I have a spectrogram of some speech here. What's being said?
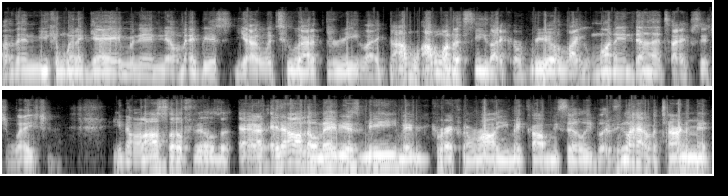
uh, then you can win a game, and then you know maybe it's yeah with two out of three. Like I, I want to see like a real like one and done type situation. You know, and also feels and, and I don't know, maybe it's me, maybe correct me I'm wrong. You may call me silly, but if you don't have a tournament,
